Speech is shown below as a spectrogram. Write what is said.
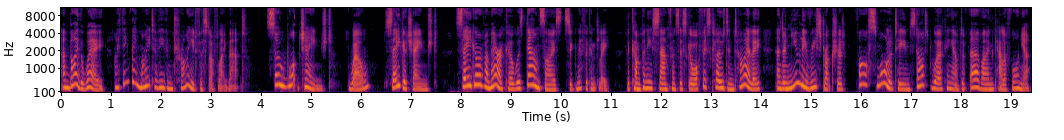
And by the way, I think they might have even tried for stuff like that. So what changed? Well, Sega changed. Sega of America was downsized significantly. The company's San Francisco office closed entirely, and a newly restructured, far smaller team started working out of Irvine, California.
